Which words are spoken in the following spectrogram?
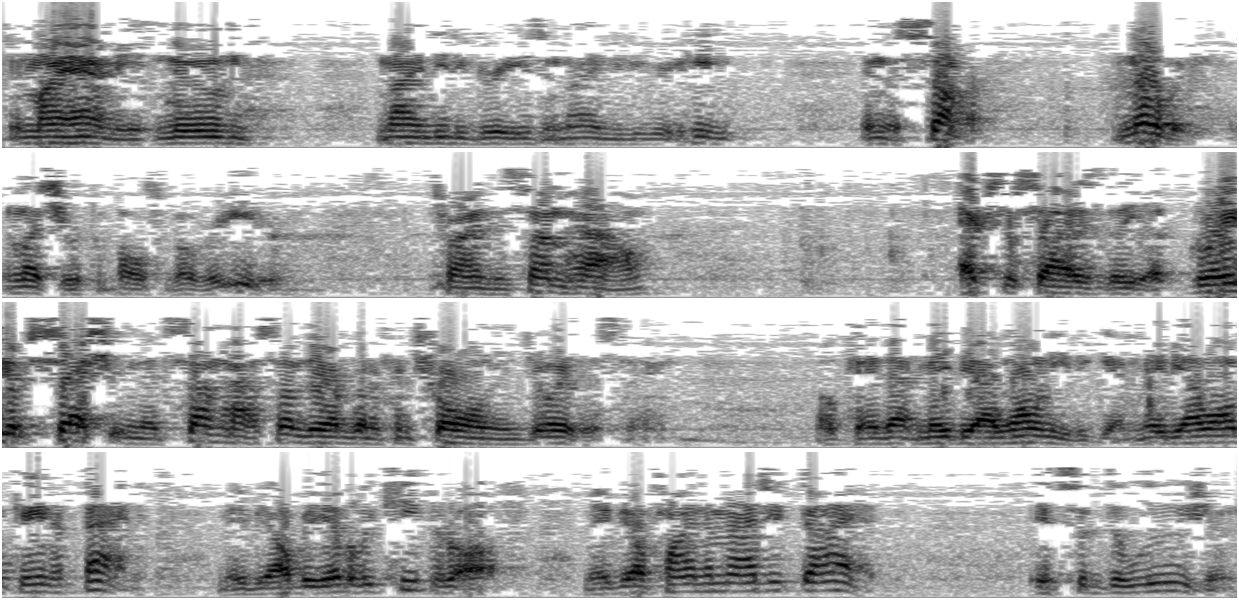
in Miami noon, 90 degrees and 90 degree heat in the summer. Nobody, unless you're a compulsive overeater, trying to somehow exercise the great obsession that somehow someday I'm going to control and enjoy this thing. Okay, that maybe I won't eat again. Maybe I won't gain it back. Maybe I'll be able to keep it off. Maybe I'll find the magic diet. It's a delusion.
